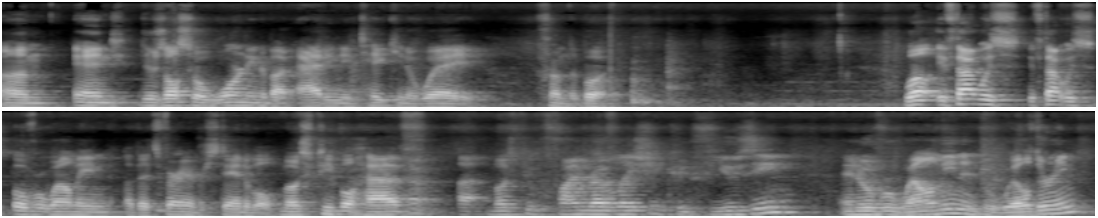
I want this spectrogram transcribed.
Um, and there's also a warning about adding and taking away from the book. Well, if that was if that was overwhelming, uh, that's very understandable. Most people have uh, most people find Revelation confusing and overwhelming and bewildering.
